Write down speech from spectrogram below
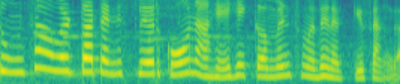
तुमचा आवडता टेनिस प्लेअर कोण आहे हे कमेंट्समध्ये नक्की सांगा.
